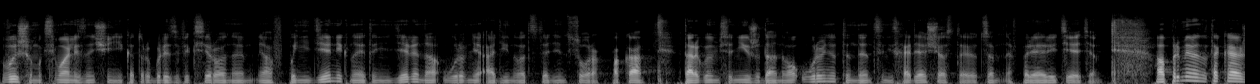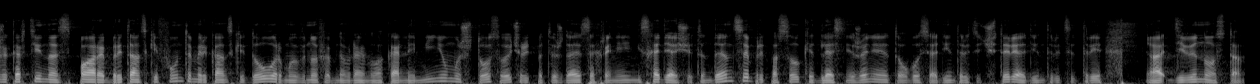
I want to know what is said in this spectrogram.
выше максимальных значений, которые были зафиксированы а, в понедельник на этой неделе на уровне 1.2140. Пока торгуемся ниже данного уровня, тенденция нисходящая остается в приоритете. А примерно такая же картина с парой британский фунт, американский доллар. Мы вновь обновляем локальные минимумы, что в свою очередь подтверждает сохранение нисходящей тенденции предпосылки для снижения это область 1.34, 1.3390.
